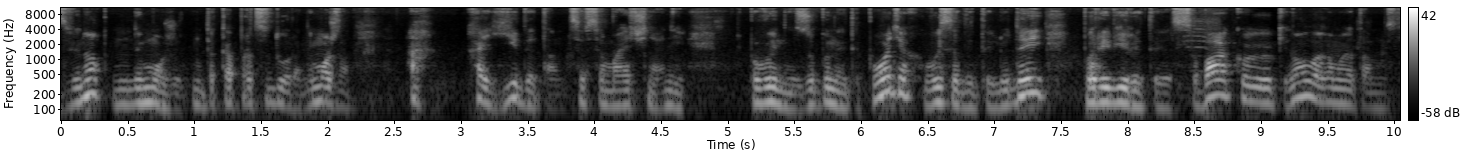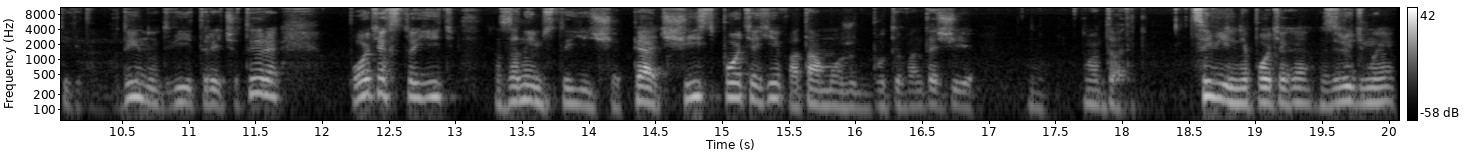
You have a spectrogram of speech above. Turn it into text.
дзвінок ну, не можуть. Ну, така процедура. Не можна, а, хай їде там, це все маячня. Ні. Повинні зупинити потяг, висадити людей, перевірити з собакою, кінологами, там скільки там годину, дві, три, чотири. Потяг стоїть, за ним стоїть ще 5-6 потягів, а там можуть бути вантажі ну, так, цивільні потяги з людьми,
